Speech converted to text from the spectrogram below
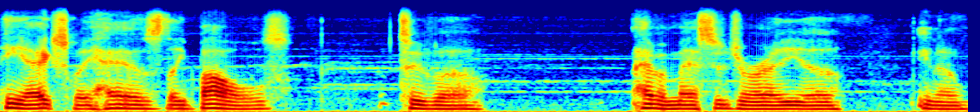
he actually has the balls to uh, have a message or a, uh, you know,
